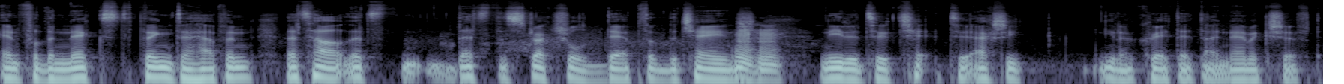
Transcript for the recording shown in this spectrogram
and for the next thing to happen that's how that's that's the structural depth of the change mm-hmm. needed to to actually you know create that dynamic shift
